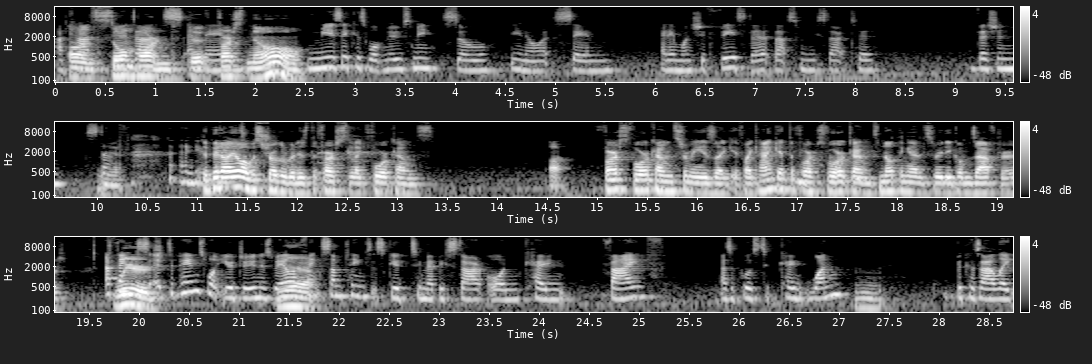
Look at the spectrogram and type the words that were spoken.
I Oh, can't it's so important. dance The first, no. music is what moves me. So you know, it's um, and then once you've phrased it, that's when you start to vision stuff. your The bit I always struggle with is the first like four counts. Uh, first four counts for me is like if I can't get the first four counts, nothing else really comes after it. I think weird. it depends what you're doing as well. I think sometimes it's good to maybe start on count five as opposed to count one. Mm. Because I like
